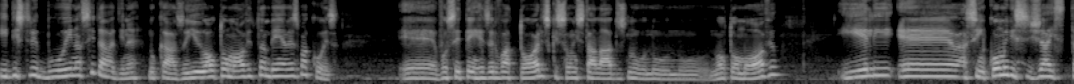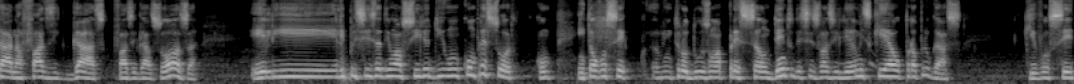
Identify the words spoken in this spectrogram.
e distribui na cidade, né? No caso. E o automóvel também é a mesma coisa. É, você tem reservatórios que são instalados no, no, no, no automóvel e ele é assim como ele já está na fase gás fase gasosa ele ele precisa de um auxílio de um compressor então você introduz uma pressão dentro desses vasilhames que é o próprio gás que você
